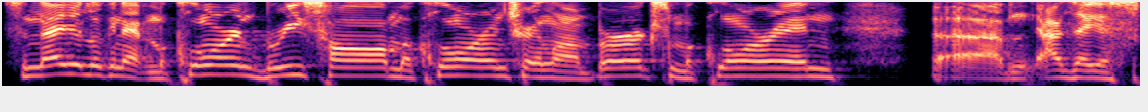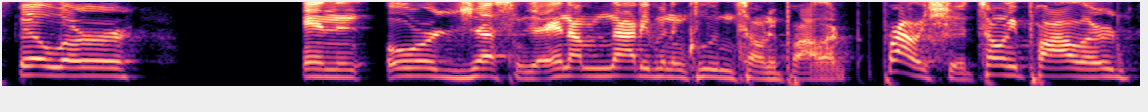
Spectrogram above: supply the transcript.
So now you're looking at McLaurin, Breece Hall, McLaurin, Treylon Burks, McLaurin, um, Isaiah Spiller, and or Justin, and I'm not even including Tony Pollard. Probably should. Tony Pollard,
